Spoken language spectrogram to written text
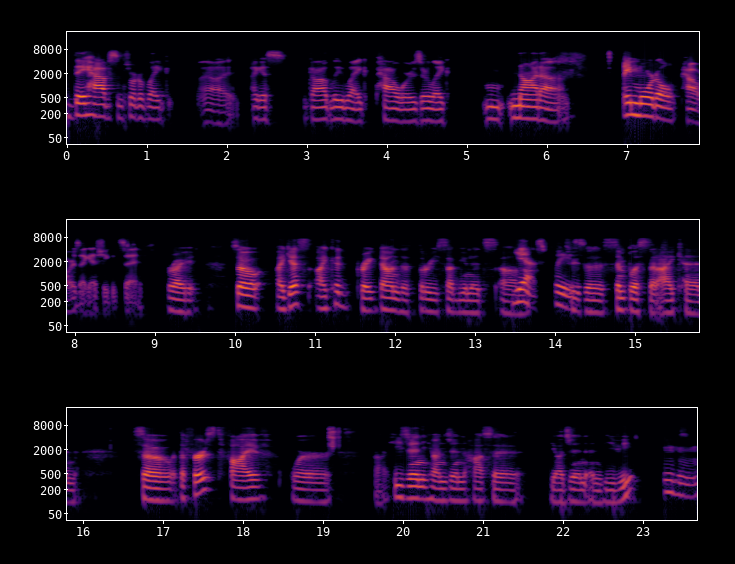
they have some sort of like uh, I guess godly like powers or like m- not uh immortal powers. I guess you could say. Right. So I guess I could break down the three subunits um, yes, to please. the simplest that I can. So the first five were uh, Heejin, Hyunjin, Haseul, Yeojin, and Vivi. hmm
